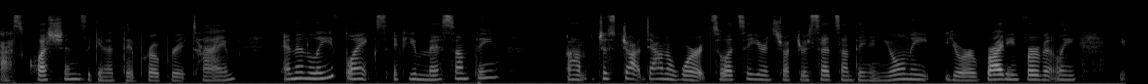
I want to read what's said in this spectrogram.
Ask questions, again, at the appropriate time. And then leave blanks. If you miss something, um, just jot down a word. So let's say your instructor said something and you only, you're writing fervently, you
